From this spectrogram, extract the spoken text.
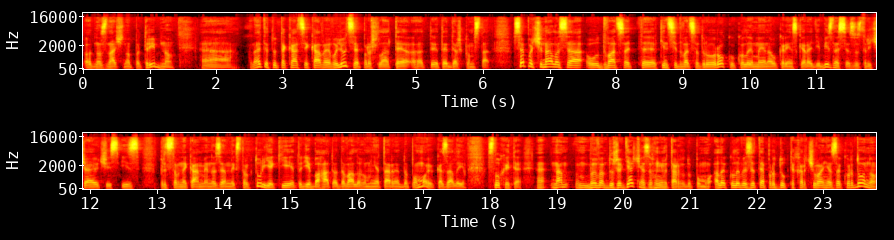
однозначно потрібно. Знаєте, тут така цікава еволюція пройшла, те, е, те, те Держкомстат. Все починалося у 20, е, в кінці 22-го року, коли ми на Українській раді бізнесу, зустрічаючись із представниками іноземних структур, які тоді багато давали гуманітарну допомогу, казали їм: слухайте, е, нам ми вам дуже вдячні за гуманітарну допомогу, але коли везете продукти харчування за кордону,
